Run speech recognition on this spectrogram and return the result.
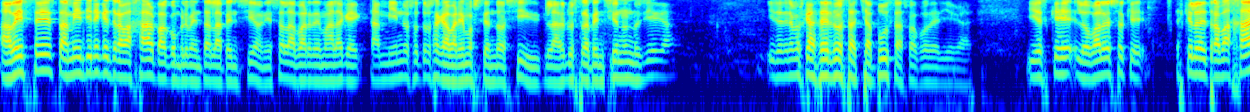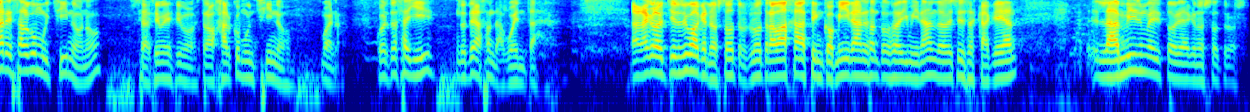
A veces también tienen que trabajar para complementar la pensión, y esa es la parte mala que también nosotros acabaremos siendo así, nuestra pensión no nos llega y tendremos que hacer nuestras chapuzas para poder llegar. Y es que lo malo eso que es que lo de trabajar es algo muy chino, ¿no? O sea, así me decimos, trabajar como un chino. Bueno, cuando estás allí no te das tanta cuenta. La verdad que los chinos igual que nosotros. Uno trabaja, cinco miran, están todos ahí mirando a ver si se escaquean la misma historia que nosotros.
